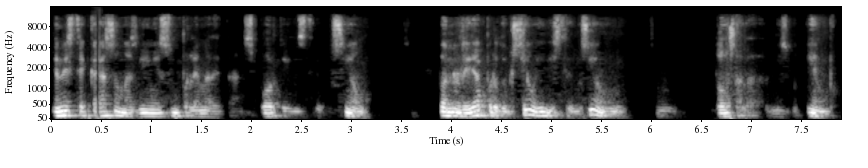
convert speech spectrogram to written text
En este caso, más bien es un problema de transporte y distribución. Bueno, en realidad producción y distribución dos al, mismo tiempo.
